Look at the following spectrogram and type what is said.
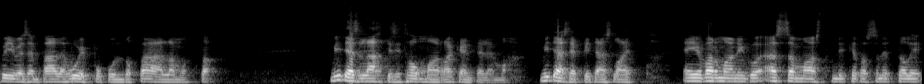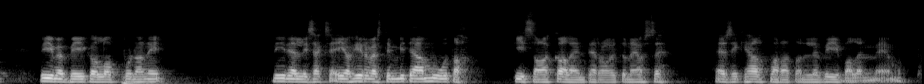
viimeisen päälle huippukunto päällä, mutta miten sä lähtisit hommaan rakentelemaan? Mitä se pitäisi laittaa? Ei ole varmaan niin kuin SM-maasta, mitkä tuossa nyt oli viime viikonloppuna, niin niiden lisäksi ei ole hirveästi mitään muuta kisaa kalenteroituna, jos se Helsinki Half Marathonille viivalle mene, mutta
